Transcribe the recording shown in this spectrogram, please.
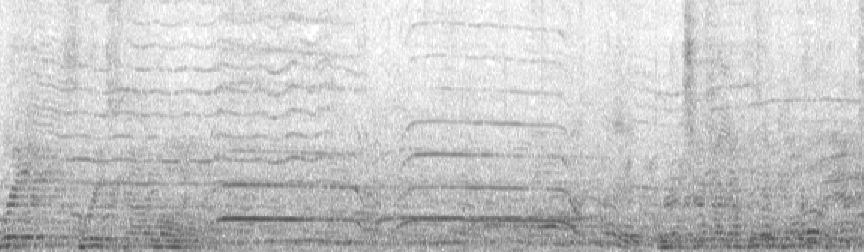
Great freestyle run. We're gonna check out the field color pants.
